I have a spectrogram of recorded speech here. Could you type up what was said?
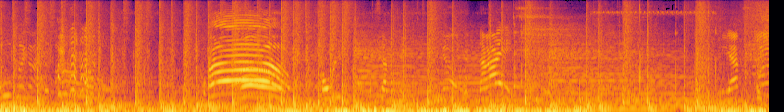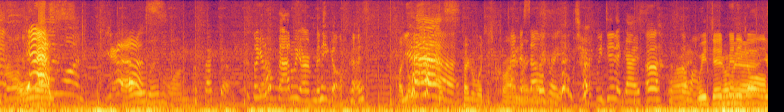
Oh, oh my god. Oh! Holy 17. Nice. Yep. yes! Yes. Look at how bad we are at mini golf, guys. Tiger, Yes! Tiger Woods is crying Time to right celebrate. we did it, guys. Ugh, let's go now. home. We did mini golf.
